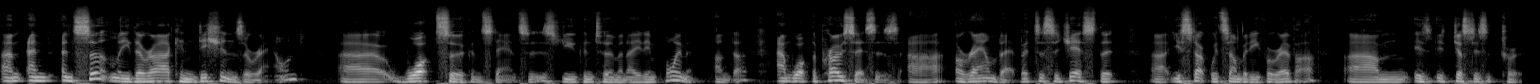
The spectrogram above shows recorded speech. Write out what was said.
Um, and and certainly there are conditions around uh, what circumstances you can terminate employment under and what the processes are around that. But to suggest that uh, you're stuck with somebody forever um, is it just isn't true.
